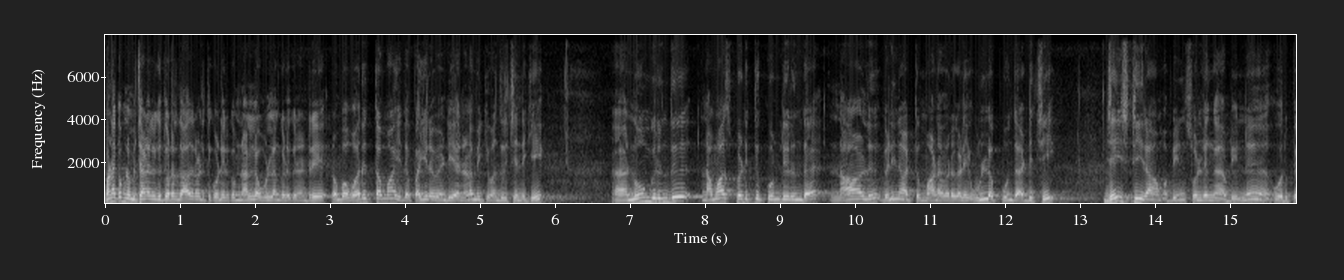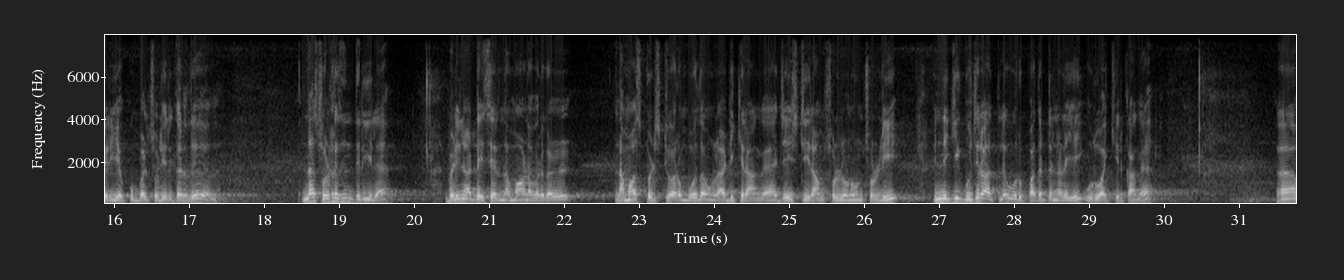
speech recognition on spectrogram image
வணக்கம். நம்ம சேனலுக்கு தொடர்ந்து ஆதரவளித்து கொண்டிருக்கும் நல்ல உள்ளங்களுக்கு நன்றி. ரொம்ப வருத்தமாக இதை பகிர வேண்டிய நிலைமைக்கு வந்துருச்சு இன்னைக்கு. நோம்பிருந்து நமாஸ் படித்து கொண்டிருந்த நாலு வெளிநாட்டு மாணவர்களை உள்ளே பூந்து அடித்து ஜெய் ஸ்ரீராம் அப்படின்னு சொல்லுங்க அப்படின்னு ஒரு பெரிய கும்பல் சொல்லியிருக்கிறது. என்ன சொல்கிறதுன்னு தெரியல. வெளிநாட்டை சேர்ந்த மாணவர்கள் நமாஸ் படிச்சுட்டு வரும்போது அவங்கள அடிக்கிறாங்க. ஜெய் ஸ்ரீராம் சொல்லணும்னு சொல்லி இன்றைக்கி குஜராத்தில் ஒரு பதட்ட நிலையை உருவாக்கியிருக்காங்க.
